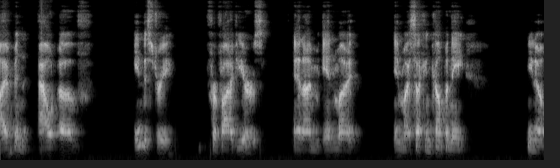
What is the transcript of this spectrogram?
I've been out of industry for five years, and I'm in my in my second company. You know,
